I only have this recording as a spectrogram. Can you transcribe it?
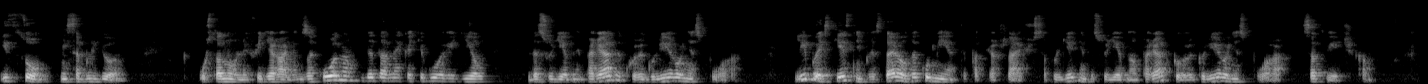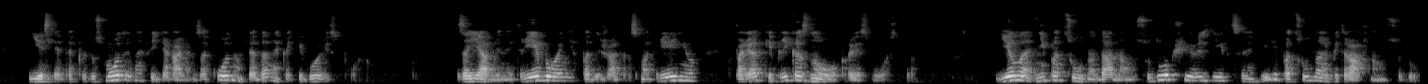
истцом не соблюден установленный федеральным законом для данной категории дел досудебный порядок урегулирования спора, либо истец представил документы, подтверждающие соблюдение досудебного порядка урегулирования спора с ответчиком, если это предусмотрено федеральным законом для данной категории спора. Заявленные требования подлежат рассмотрению в порядке приказного производства. Дело не подсудно данному суду общей юрисдикции или подсудно арбитражному суду.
